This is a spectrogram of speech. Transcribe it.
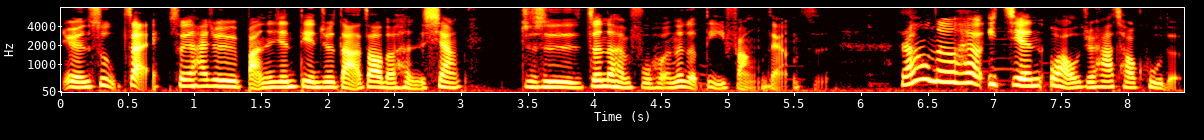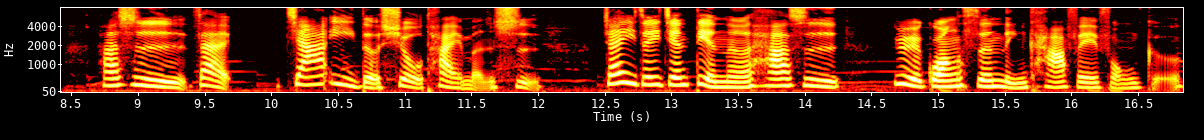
元素在，所以他就把那间店就打造的很像，就是真的很符合那个地方这样子。然后呢，还有一间哇，我觉得它超酷的，它是在嘉义的秀泰门市。嘉义这一间店呢，它是月光森林咖啡风格。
